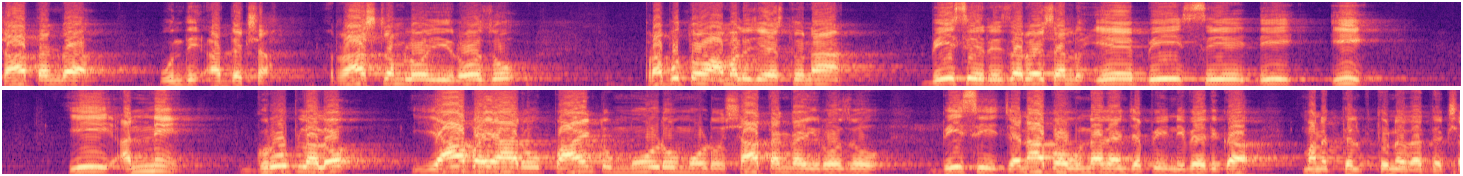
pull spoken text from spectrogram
శాతంగా ఉంది అధ్యక్ష. రాష్ట్రంలో ఈరోజు ప్రభుత్వం అమలు చేస్తున్న బీసీ రిజర్వేషన్లు ఏబిసిడిఈ ఈ అన్ని గ్రూప్లలో యాభై ఆరు పాయింట్ మూడు మూడు శాతంగా ఈరోజు బీసీ జనాభా ఉన్నదని చెప్పి నివేదిక మనకు తెలుపుతున్నది అధ్యక్ష.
